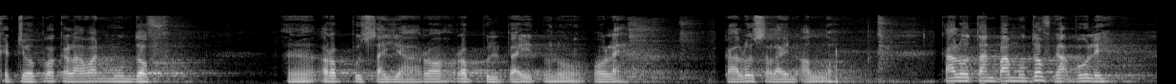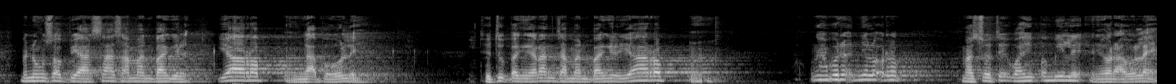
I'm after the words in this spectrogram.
kejaba kelawan mundhof Rabbus sayyarah, Rabbul bait ngono oleh. Kalau selain Allah. Kalau tanpa mudhof enggak boleh. Menungso biasa zaman panggil ya Rabb enggak boleh. Duduk pangeran zaman panggil ya Rabb. Ngapa nak nyelok Rabb? Maksudnya wahai pemilik, ya ora oleh.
